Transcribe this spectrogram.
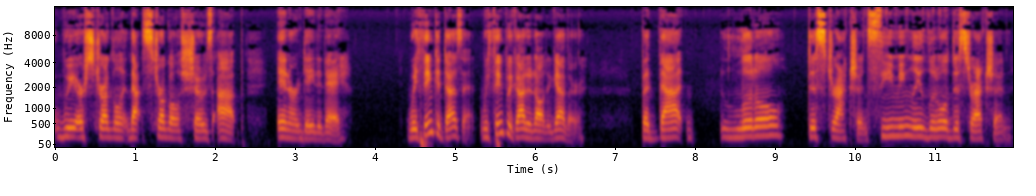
we are struggling, that struggle shows up in our day to day. We think it doesn't. We think we got it all together. But that little distraction, seemingly little distraction,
